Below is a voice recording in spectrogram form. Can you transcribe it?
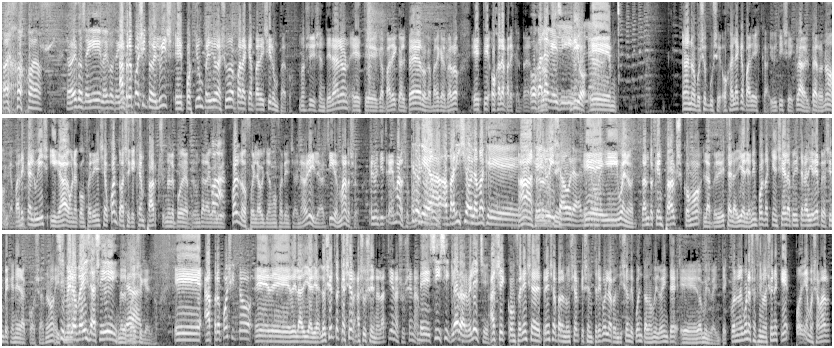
lo dejo seguir, lo dejo seguir. A propósito de Luis, eh, posteó un pedido de ayuda para que apareciera un perro. No sé si se enteraron, este, que aparezca el perro, que aparezca el perro. Este, ojalá aparezca el perro. Ojalá ¿no? que sí. Digo, Ojalá. eh, Ah, no, pues yo puse, ojalá que aparezca. Y usted dice, claro, el perro, no, que aparezca Luis y haga una conferencia. ¿Cuánto hace que Ken Parks no le puede preguntar algo a Ah. Luis? ¿Cuál no fue la última conferencia? ¿En abril? ¿Ha sido en marzo? El 23 de marzo. Creo que Aparicio habla más que, Ah, que que Luis ahora. Eh, y bueno, tanto Ken Parks como la periodista de la diaria. No importa quién sea la periodista de la diaria, pero siempre genera cosas, ¿no? Y si me lo pedís así, No te puedo decir que no. Eh, a propósito eh, de, de la diaria, lo cierto es que ayer Azucena, la tiene Azucena, Eh, sí, sí, claro, Arbeleche. hace conferencia de prensa para anunciar que se entregó la rendición de cuentas 2020-2020, con algunas afirmaciones que podríamos llamar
